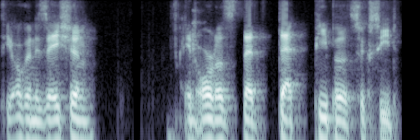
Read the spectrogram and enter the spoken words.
the organization in order that that people succeed?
